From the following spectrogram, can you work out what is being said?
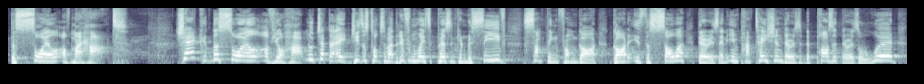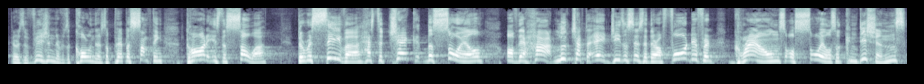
the soil of my heart. Check the soil of your heart. Luke chapter 8, Jesus talks about the different ways a person can receive something from God. God is the sower, there is an impartation, there is a deposit, there is a word, there is a vision, there is a calling, there is a purpose, something. God is the sower. The receiver has to check the soil of their heart. Luke chapter 8, Jesus says that there are four different grounds or soils or conditions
